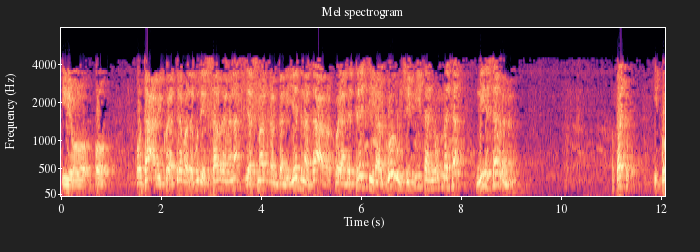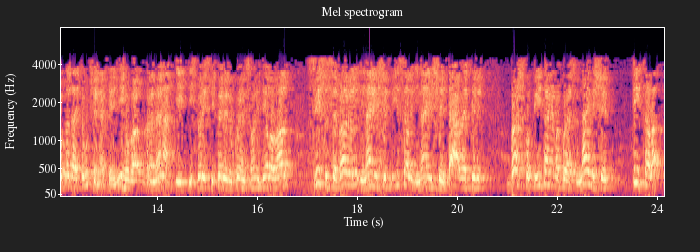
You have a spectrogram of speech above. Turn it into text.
i o, o o davi koja treba da bude savremena, ja smatram da ni jedna dava koja ne tretira goruće pitanje umeta nije savremena. O tako? I pogledajte učenjake i njihova vremena i istorijski period u kojem su oni djelovali, svi su se bavili i najviše pisali i najviše davetili baš po pitanjima koja su najviše ticala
